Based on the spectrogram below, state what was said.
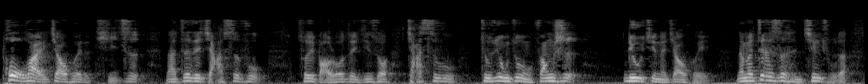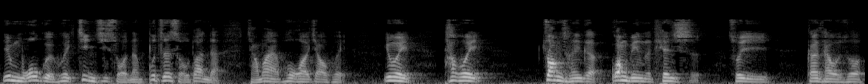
破坏教会的体制，那这是假师傅。所以保罗这已经说，假师傅就用这种方式溜进了教会。那么这个是很清楚的，因为魔鬼会尽其所能、不择手段的想办法破坏教会，因为他会装成一个光明的天使。所以刚才我说。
